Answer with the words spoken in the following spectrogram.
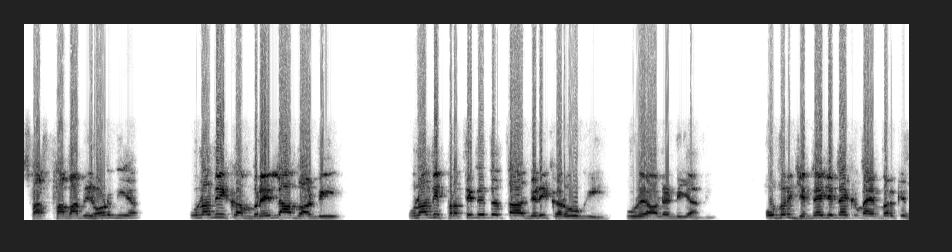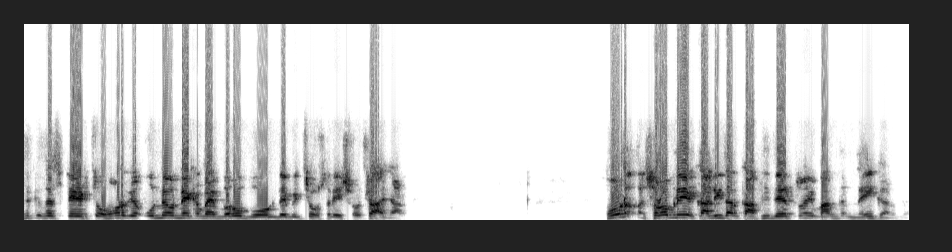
ਸੰਸਥਾਵਾਂ ਵੀ ਹੋਣਗੀਆਂ, ਉਹਨਾਂ ਦੀ ਇੱਕ ਅੰਬ੍ਰੇਲਾ ਬਾਡੀ ਉਹਨਾਂ ਦੀ ਪ੍ਰਤੀਨਿਧਤਾ ਜਿਹੜੀ ਕਰੂਗੀ ਪੂਰੇ ਆਲ ਇੰਡੀਆ ਦੀ, ਉਹ ਫਿਰ ਜਿੰਨੇ ਜਿੰਨੇ ਇੱਕ ਮੈਂਬਰ ਕਿਸੇ ਕਿਸੇ ਸਟੇਟ ਚੋਂ ਹੋਣਗੇ ਉਹਨੇ ਉਹਨੇ ਇੱਕ ਮੈਂਬਰ ਉਹ ਬੋਰਡ ਦੇ ਵਿੱਚ ਉਸ ਰੇਸ਼ੋ ਚ ਆ ਜਾਣਗੇ। ਹੁਣ ਸ਼੍ਰੋਮਣੀ ਅਕਾਲੀ ਦਲ ਕਾਫੀ ਦੇਰ ਤੋਂ ਇਹ ਮੰਗ ਨਹੀਂ ਕਰਦਾ।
